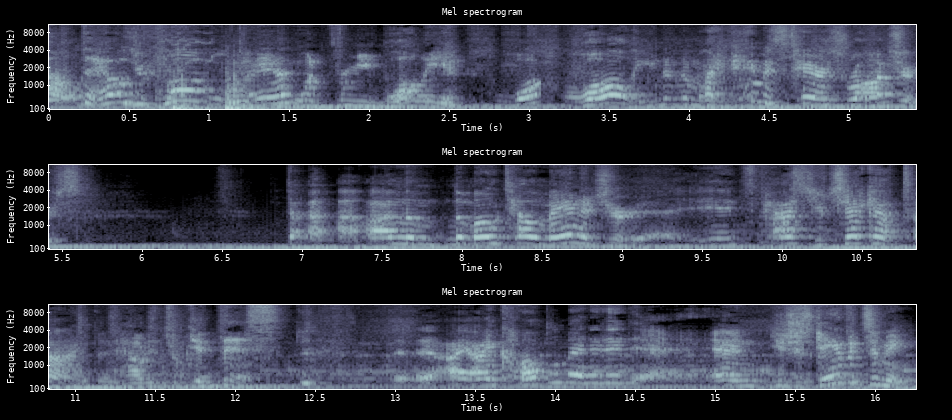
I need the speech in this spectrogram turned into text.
Hell? What the hell's your problem, man? One for me, Wally. What? Wally? No, no, my name is Terrance Rogers. I, am the, the motel manager. It's past your checkout time. Then how did you get this? I, I complimented it, and you just gave it to me.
